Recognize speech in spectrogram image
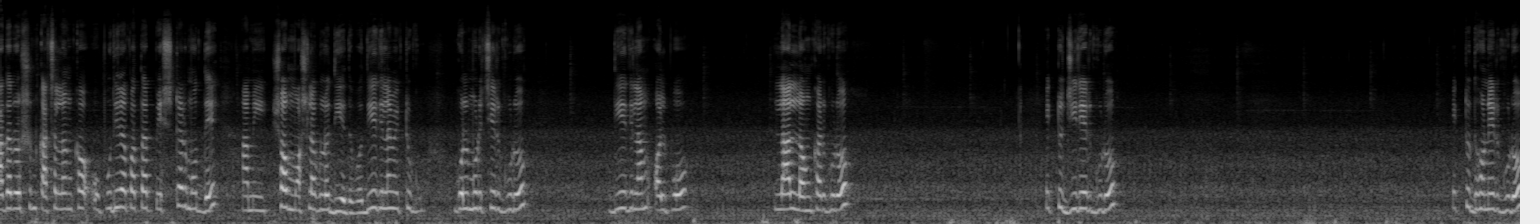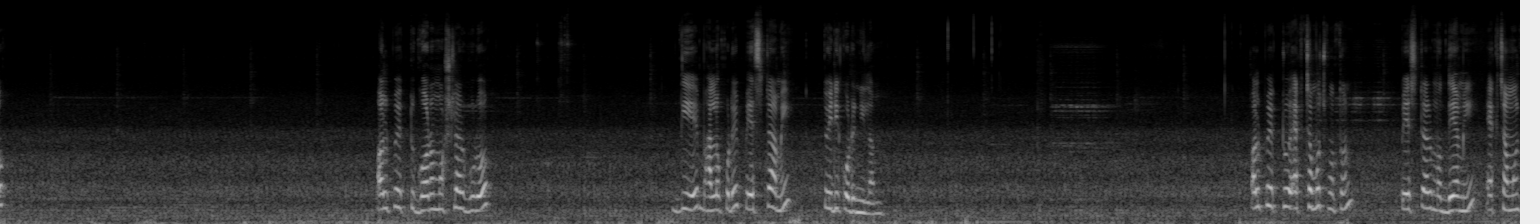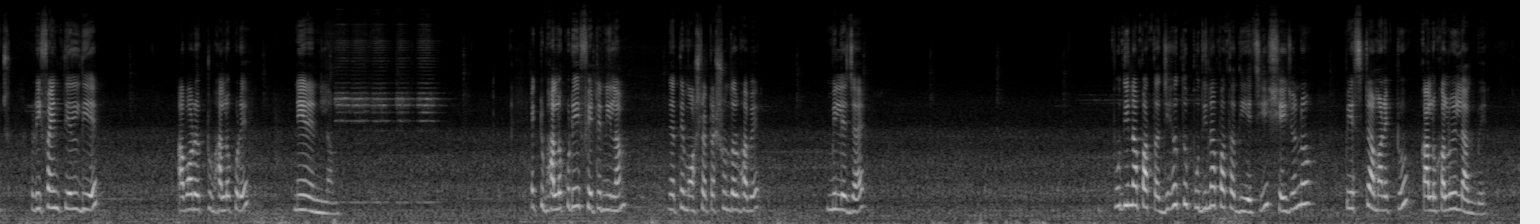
আদা, রসুন, কাঁচা লঙ্কা ও পুদিনা পাতার পেস্টটার মধ্যে আমি সব মশলাগুলো দিয়ে দেবো। দিয়ে দিলাম একটু গোলমরিচের গুঁড়ো। দিয়ে দিলাম অল্প লাল লঙ্কার গুঁড়ো। একটু জিরের গুঁড়ো। একটু ধনের গুঁড়ো। অল্প একটু গরম মশলার গুঁড়ো। দিয়ে ভালো করে পেস্টটা আমি তৈরি করে নিলাম। অল্প একটু এক চামচ মতন পেস্টটার মধ্যে আমি এক চামচ রিফাইন তেল দিয়ে আবার একটু ভালো করে নেড়ে নিলাম। একটু ভালো করেই ফেটে নিলাম যাতে মশলাটা সুন্দরভাবে মিলে যায়। পুদিনা পাতা, যেহেতু পুদিনা পাতা দিয়েছি, সেই জন্য পেস্টটা আমার একটু কালো কালোই লাগবে।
